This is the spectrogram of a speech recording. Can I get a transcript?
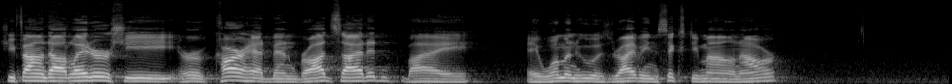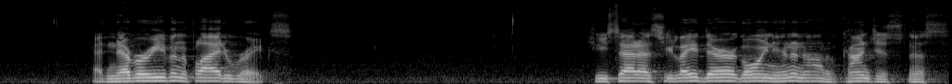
She found out later she, her car had been broadsided by a woman who was driving 60 mile an hour, had never even applied her brakes. She said as she laid there going in and out of consciousness,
